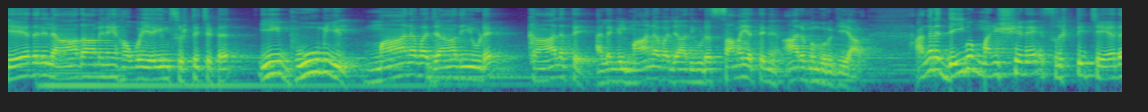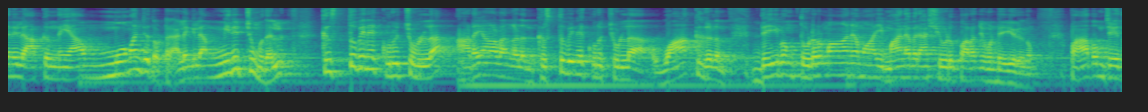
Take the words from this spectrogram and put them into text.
ഏതനിൽ ആദാമിനെ ഹൗവയെയും സൃഷ്ടിച്ചിട്ട് ഈ ഭൂമിയിൽ മാനവജാതിയുടെ കാലത്തെ അല്ലെങ്കിൽ മാനവജാതിയുടെ സമയത്തിന് ആരംഭം കുറിക്കുകയാണ്. അങ്ങനെ ദൈവം മനുഷ്യനെ സൃഷ്ടിച്ചേതനിലാക്കുന്ന ആ മൊമന്റ് തൊട്ട് അല്ലെങ്കിൽ ആ മിനിറ്റ് മുതൽ ക്രിസ്തുവിനെ കുറിച്ചുള്ള അടയാളങ്ങളും ക്രിസ്തുവിനെ കുറിച്ചുള്ള വാക്കുകളും ദൈവം തുടർമാനമായി മാനവരാശിയോട് പറഞ്ഞുകൊണ്ടേയിരുന്നു. പാപം ചെയ്ത്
